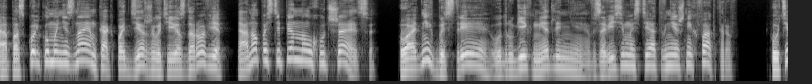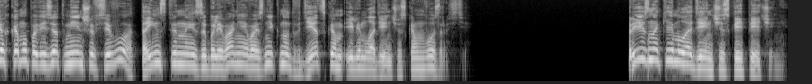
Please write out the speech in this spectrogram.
А поскольку мы не знаем, как поддерживать ее здоровье, оно постепенно ухудшается. У одних быстрее, у других медленнее, в зависимости от внешних факторов. У тех, кому повезет меньше всего, таинственные заболевания возникнут в детском или младенческом возрасте. Признаки младенческой печени.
